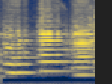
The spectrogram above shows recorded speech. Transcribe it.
Thank you.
